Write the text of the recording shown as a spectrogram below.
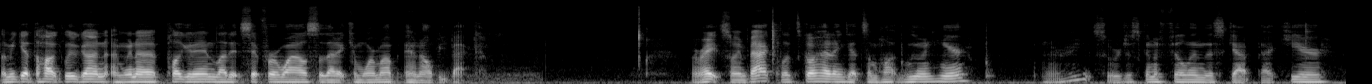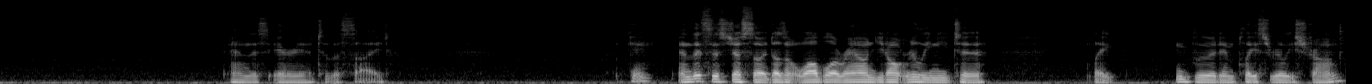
Let me get the hot glue gun. I'm gonna plug it in let it sit for a while so that it can warm up and I'll be back. Alright so I'm back. Let's go ahead and get some hot glue in here. Alright so we're just gonna fill in this gap back here and this area to the side okay and this is just so it doesn't wobble around you don't really need to like glue it in place really strong.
